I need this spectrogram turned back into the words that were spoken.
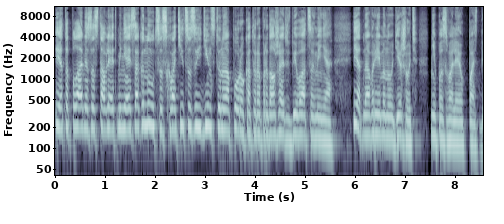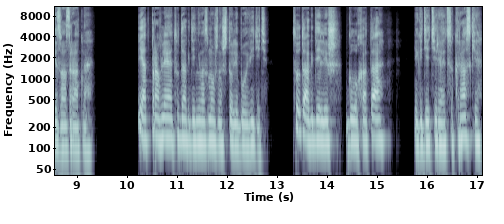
и это пламя заставляет меня изогнуться, схватиться за единственную опору, которая продолжает вбиваться в меня, и одновременно удерживать, не позволяя упасть безвозвратно. Я отправляю туда, где невозможно что-либо увидеть. Туда, где лишь глухота и где теряются краски.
